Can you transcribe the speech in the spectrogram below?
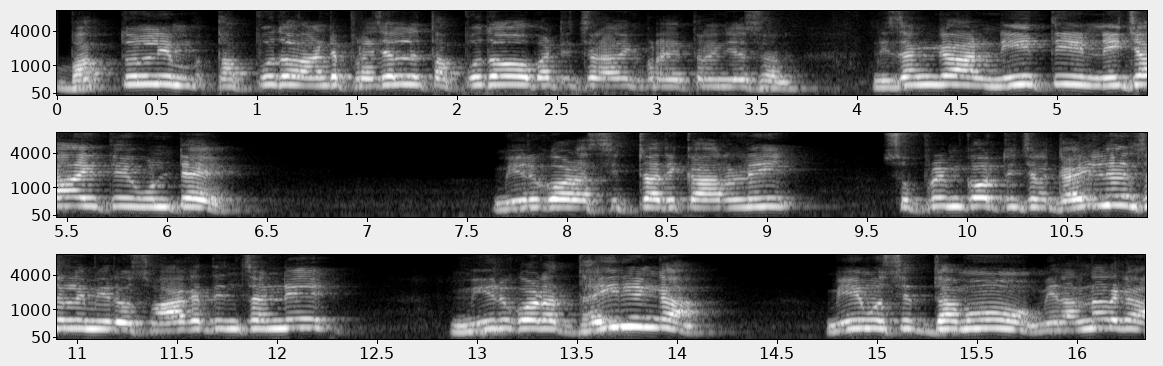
భక్తుల్ని తప్పుదో అంటే ప్రజల్ని తప్పుదో పట్టించడానికి ప్రయత్నం చేశారు. నిజంగా నీతి నిజాయితీ ఉంటే మీరు కూడా సిట్ అధికారుల్ని సుప్రీంకోర్టు ఇచ్చిన గైడ్లైన్స్ని మీరు స్వాగతించండి. మీరు కూడా ధైర్యంగా మేము సిద్ధము. మీరు అన్నారుగా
